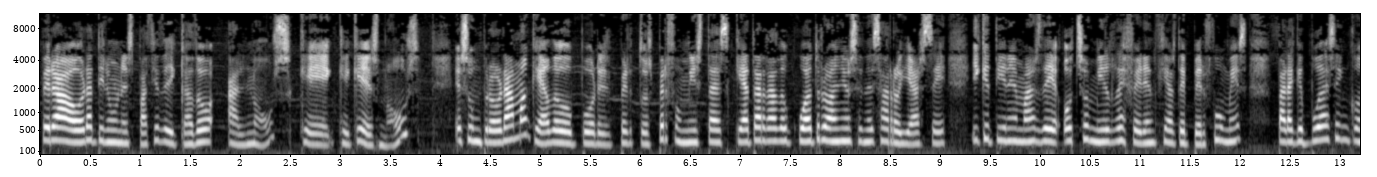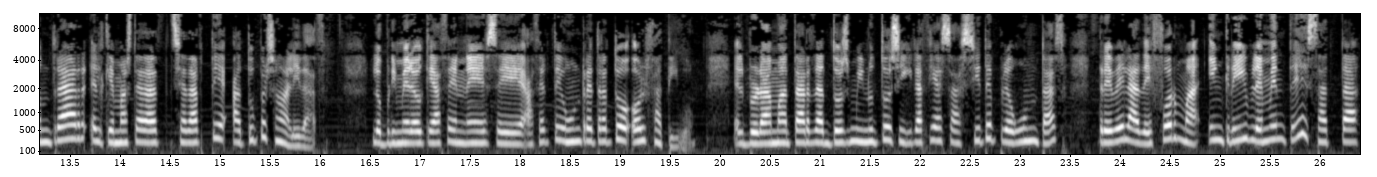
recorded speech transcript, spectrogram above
pero ahora tiene un espacio dedicado al Nose. ¿Qué, es Nose? Es un programa creado por expertos perfumistas que ha tardado cuatro años en desarrollarse y que tiene más de 8.000 referencias de perfumes para que puedas encontrar el que más se adapte a tu personalidad lo primero que hacen es eh, hacerte un retrato olfativo. El programa tarda dos minutos y gracias a siete preguntas revela de forma increíblemente exacta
